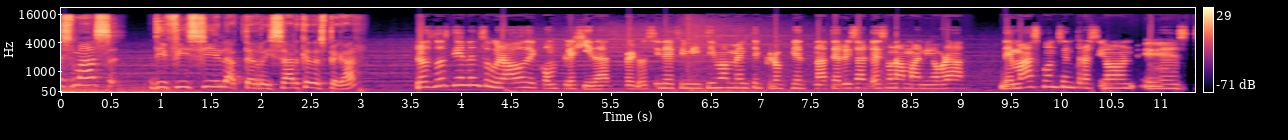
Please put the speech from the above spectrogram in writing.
¿Es más difícil aterrizar que despegar? Los dos tienen su grado de complejidad, pero sí definitivamente creo que aterrizar es una maniobra de más concentración, es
